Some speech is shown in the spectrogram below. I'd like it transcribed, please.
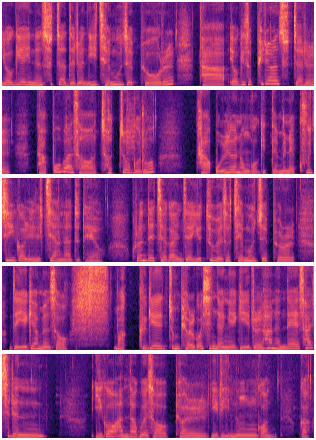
여기에 있는 숫자들은 이 재무제표를 다 여기서 필요한 숫자를 다 뽑아서 저쪽으로 다 올려놓은 거기 때문에 굳이 이걸 읽지 않아도 돼요. 그런데 제가 이제 유튜브에서 재무제표를 이제 얘기하면서 막 그게 좀 별것이냐 얘기를 하는데 사실은 이거 안다고 해서 별 일이 있는 건, 그러니까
